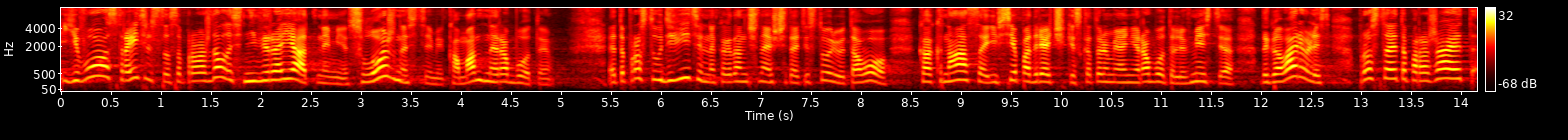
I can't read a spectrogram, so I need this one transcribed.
Его строительство сопровождалось невероятными сложностями командной работы. Это просто удивительно, когда начинаешь читать историю того, как НАСА и все подрядчики, с которыми они работали вместе, договаривались. Просто это поражает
